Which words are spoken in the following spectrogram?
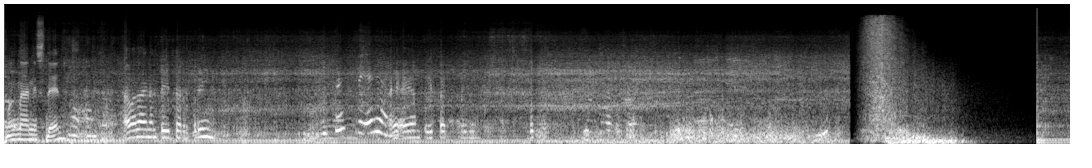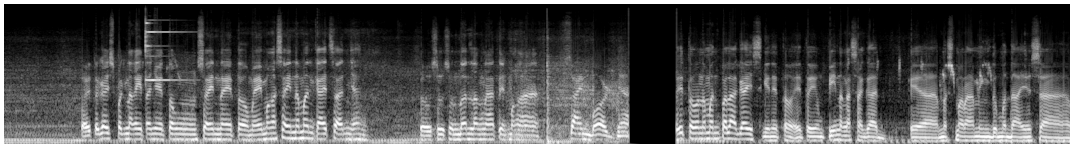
Mangnanis din? Oo. Ah, wala nang paper tray. Paper tray, ayan. Ay, ayan, paper tray. So ito guys, pag nakita nyo itong sign na ito, may mga sign naman kahit saan yan. So susundan lang natin mga signboard niya. Ito naman pala guys, ganito. Ito yung pinakasagad. Kaya mas maraming dumadayo sa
